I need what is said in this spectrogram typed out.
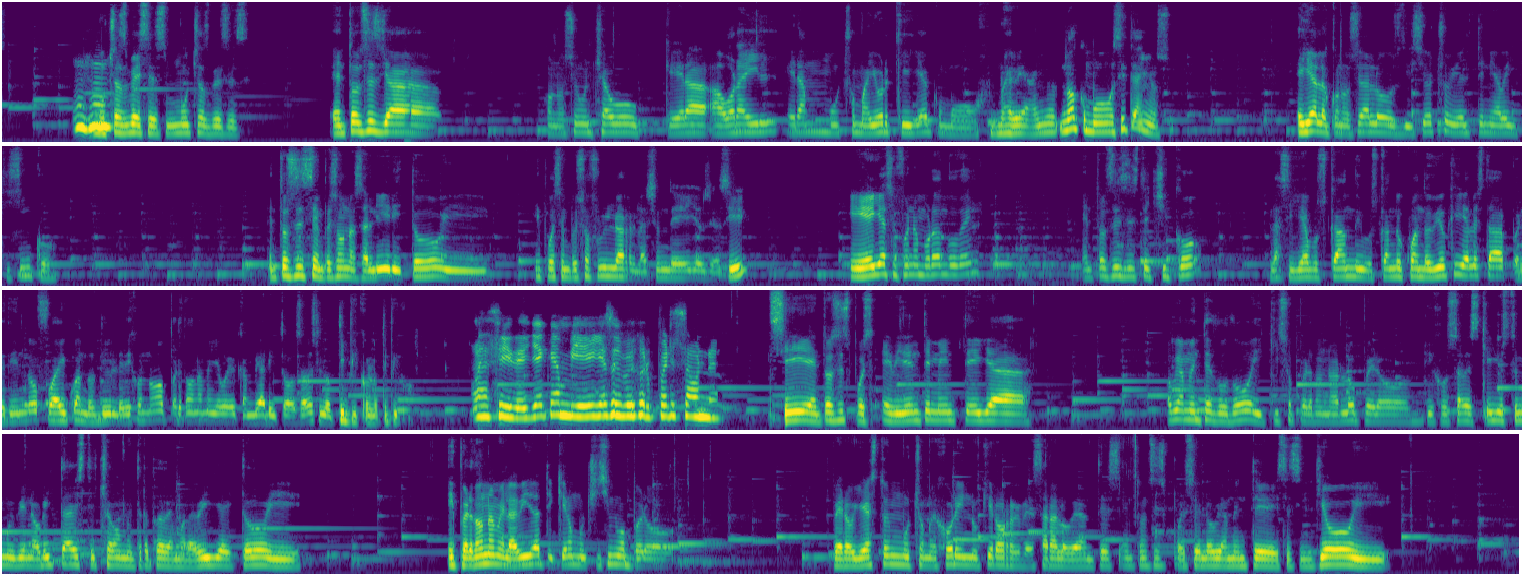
Muchas veces, muchas veces. Entonces ya conoció un chavo que era, ahora él era mucho mayor que ella, como nueve años, no, como siete años. Ella lo conoció a los 18 y él tenía 25. Entonces se empezaron a salir y todo y, y pues empezó a fluir la relación de ellos y así. Y ella se fue enamorando de él. Entonces este chico la seguía buscando y buscando. Cuando vio que ya le estaba perdiendo, fue ahí cuando le dijo, no, perdóname, ya voy a cambiar y todo, ¿sabes? Lo típico, lo típico. Así de ya cambié, ya soy mejor persona. Sí, entonces pues evidentemente ella obviamente dudó y quiso perdonarlo, pero dijo, ¿sabes qué? Yo estoy muy bien ahorita, este chavo me trata de maravilla y todo y... Y perdóname la vida, te quiero muchísimo, pero... Pero ya estoy mucho mejor y no quiero regresar a lo de antes. Entonces pues él obviamente se sintió y...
